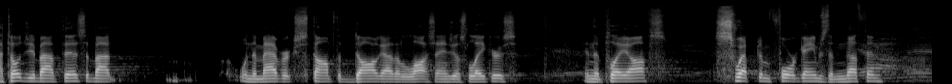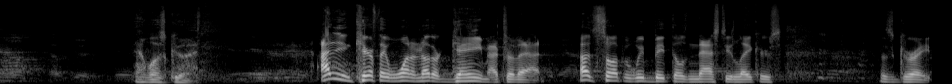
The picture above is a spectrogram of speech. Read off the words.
I told you about this about when the Mavericks stomped the dog out of the Los Angeles Lakers in the playoffs, swept them four games to nothing. That was good. I didn't care if they won another game after that. I was so happy we beat those nasty Lakers. It was great.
